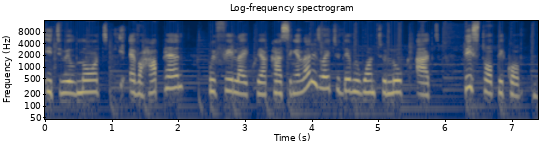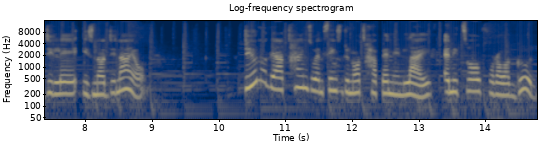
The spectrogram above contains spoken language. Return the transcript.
it will not ever happen. We feel like we are cursing. And that is why today we want to look at this topic of delay is not denial. Do you know there are times when things do not happen in life and it's all for our good?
